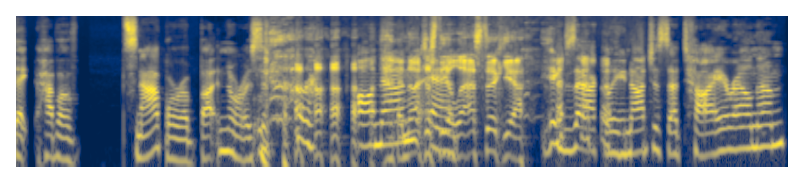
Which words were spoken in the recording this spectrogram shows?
that have a snap or a button or a zipper on them. and not just and the elastic. Yeah. exactly. Not just a tie around them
